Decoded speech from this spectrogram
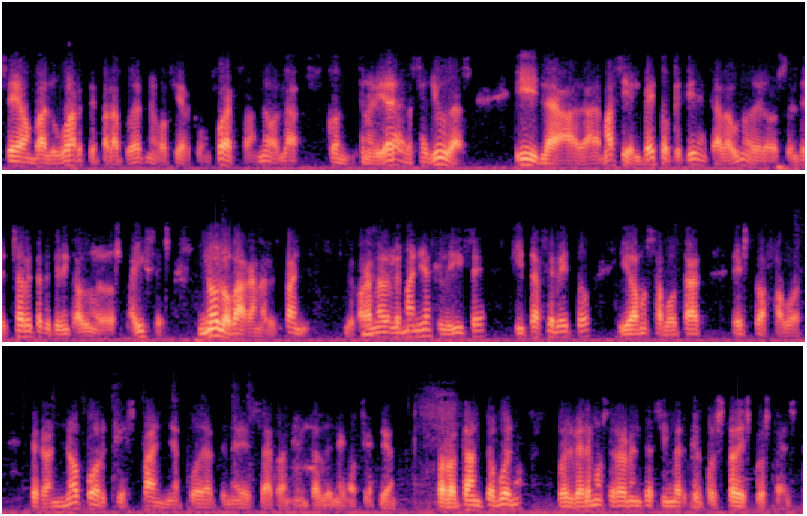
sea un baluarte para poder negociar con fuerza. No, la condicionalidad de las ayudas y la, además y el veto que tiene cada uno de los, el derecho a veto que tiene cada uno de los países. No lo va a ganar España. Lo va a ganar Alemania que le dice quita ese veto y vamos a votar esto a favor. Pero no porque España pueda tener esa herramienta de negociación. Por lo tanto, bueno, pues veremos realmente si Merkel pues, está dispuesta a esto.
